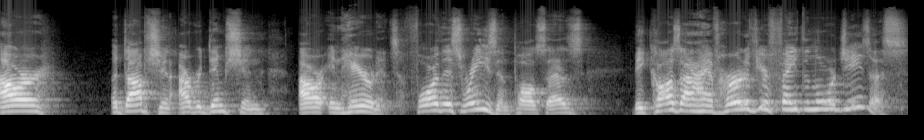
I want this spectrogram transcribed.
our adoption, our redemption, our inheritance. For this reason, Paul says, because I have heard of your faith in the Lord Jesus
